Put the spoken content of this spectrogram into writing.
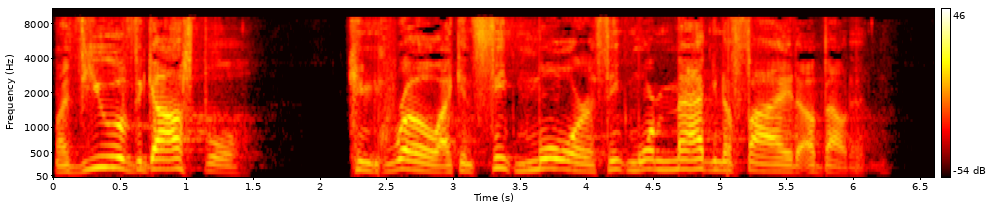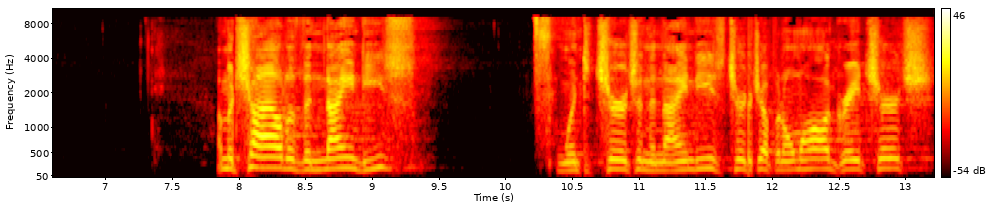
My view of the gospel can grow. I can think more, think more magnified about it. I'm a child of the 90s. Went to church in the 90s, church up in Omaha, great church.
